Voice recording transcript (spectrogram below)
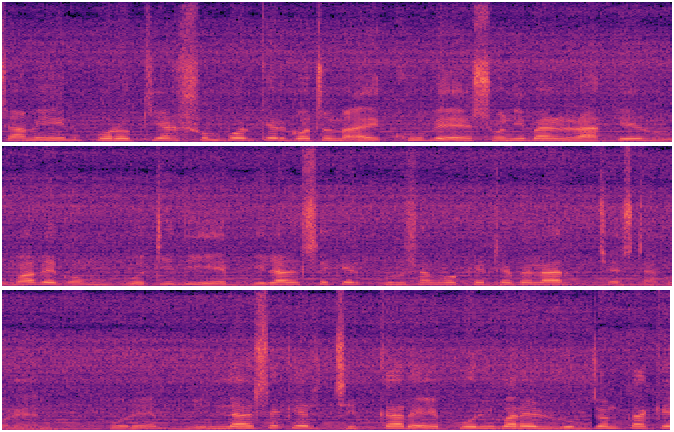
স্বামীর পরকীয়ার সম্পর্কের ঘটনায় খুবে শনিবার রাতে রুমা বেগম বটি দিয়ে বিলাল শেখের পুরুষাঙ্গ কেটে ফেলার চেষ্টা করেন। পরে বিল্লাল শেখের চিৎকারে পরিবারের লোকজন তাকে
